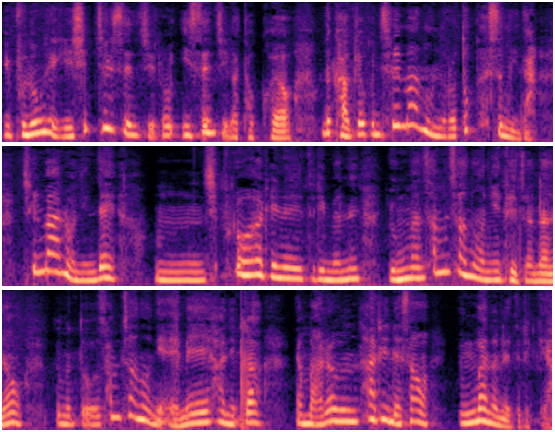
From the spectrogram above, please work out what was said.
이 분홍색이 17cm로 2cm가 더 커요. 근데 가격은 7만원으로 똑같습니다. 7만원인데, 음, 10% 할인해 드리면은 6만 3천 원이 되잖아요. 그러면 또 3천 원이 애매하니까 그냥 만원 할인해서 6만원에 드릴게요.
